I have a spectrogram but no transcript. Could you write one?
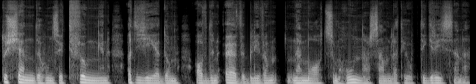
då kände hon sig tvungen att ge dem av den överblivna mat som hon har samlat ihop till grisarna.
